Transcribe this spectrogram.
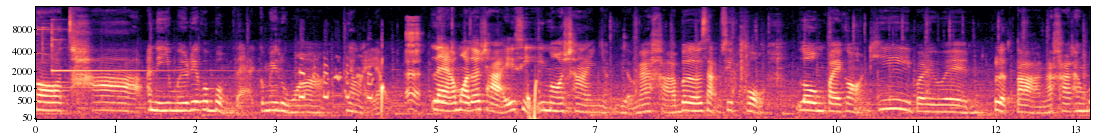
ก็ถ้าอันนี้ยังไม่เรียกว่าบ่มแดดก็ไม่รู้ว่ายังไงแล้ว แล้วมอจะใช้สีมอชายอย่างเดียวนะคะ เบอร์ 36 ลงไปก่อนที่บริเวณเปลือกตานะคะ ทั้งบ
